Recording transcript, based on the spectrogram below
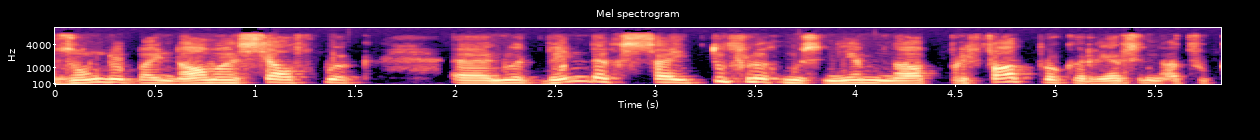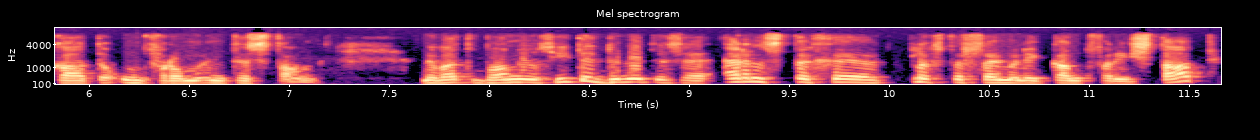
sonde by name self ook uh noodwendig sy toevlug moes neem na privaat prokureurs en advokate om vir hom in te staan. Nou wat waarmee ons hier te doen het is 'n ernstige pligversuim aan die kant van die staat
